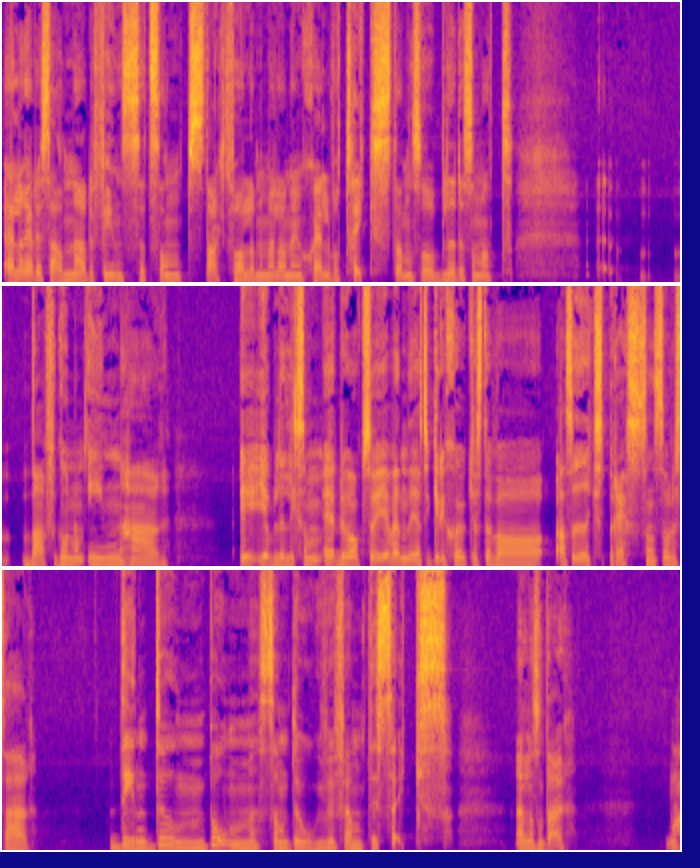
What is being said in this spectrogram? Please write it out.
Eller är det så här, när det finns ett sånt starkt förhållande mellan en själv och texten så blir det som att eh, varför går någon in här? Eh, jag blir liksom, eh, det var också, jag vet inte, jag tycker det sjukaste var, alltså i Expressen stod det så här Din dumbom som dog vid 56. Eller något sånt där. Va?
